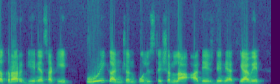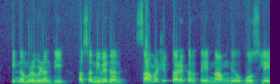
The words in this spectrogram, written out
तक्रार घेण्यासाठी उरुळी कांचन पोलीस स्टेशनला आदेश देण्यात यावेत ही नम्र विनंती असं निवेदन सामाजिक कार्यकर्ते नामदेव भोसले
